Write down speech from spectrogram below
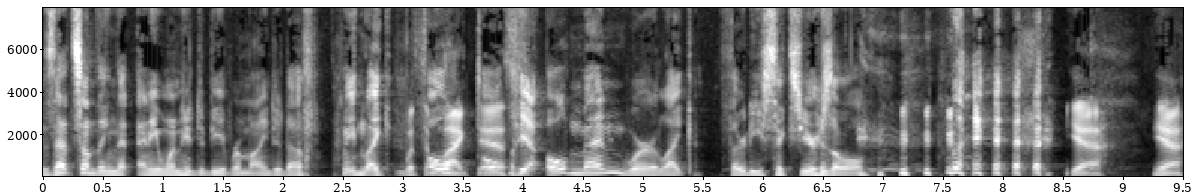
is that something that anyone had to be reminded of? I mean, like With the old- Black Death? old- yeah, old men were like 36 years old. Yeah. Yeah.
